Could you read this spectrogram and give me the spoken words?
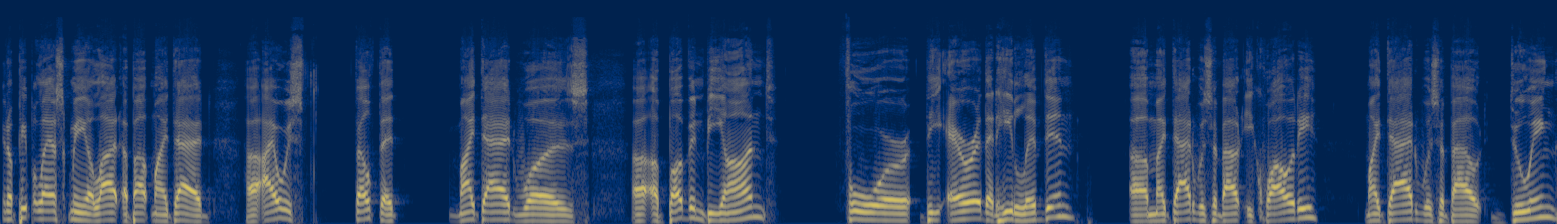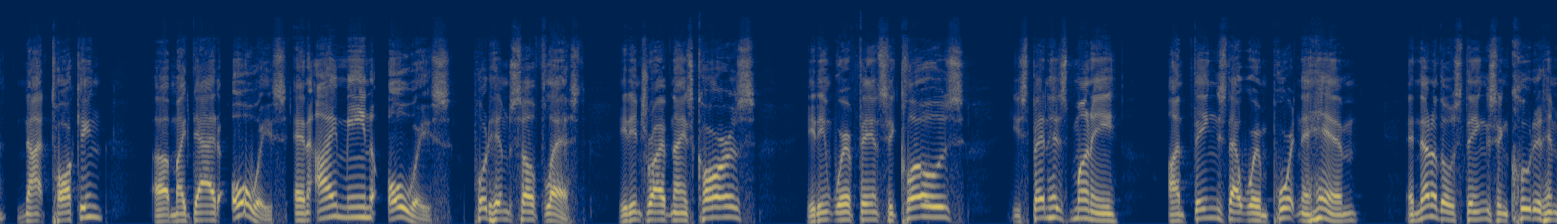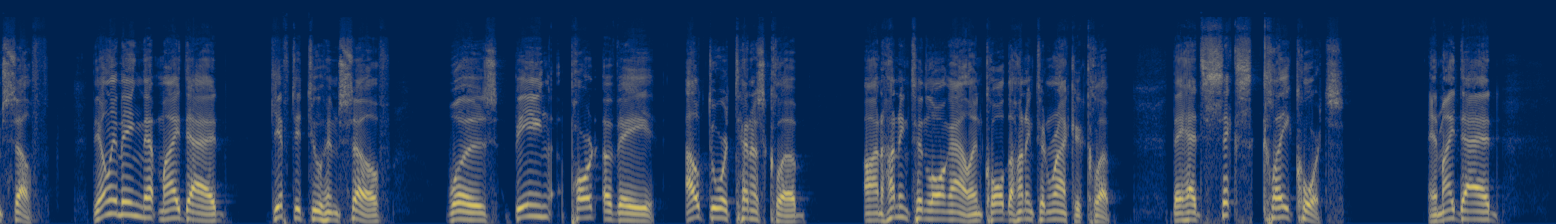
You know, people ask me a lot about my dad. Uh, I always felt that my dad was uh, above and beyond for the era that he lived in. Uh, my dad was about equality. My dad was about doing, not talking. Uh, my dad always, and I mean always, put himself last. He didn't drive nice cars. He didn't wear fancy clothes. He spent his money on things that were important to him, and none of those things included himself. The only thing that my dad gifted to himself was being part of a outdoor tennis club on Huntington, Long Island, called the Huntington Racket Club. They had six clay courts, and my dad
